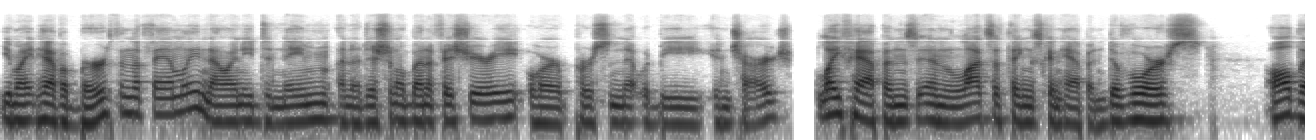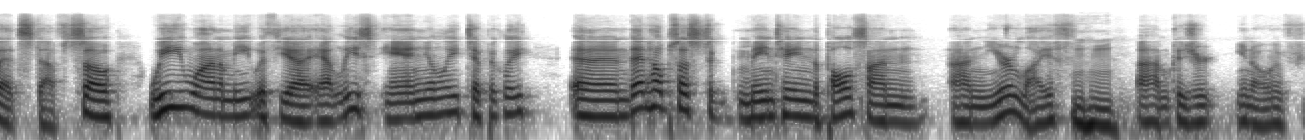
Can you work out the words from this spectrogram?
You might have a birth in the family. Now I need to name an additional beneficiary or person that would be in charge. Life happens and lots of things can happen. Divorce, all that stuff. So we want to meet with you at least annually, typically, and that helps us to maintain the pulse on on your life because mm-hmm. um, you're you know if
